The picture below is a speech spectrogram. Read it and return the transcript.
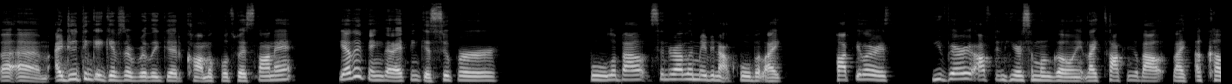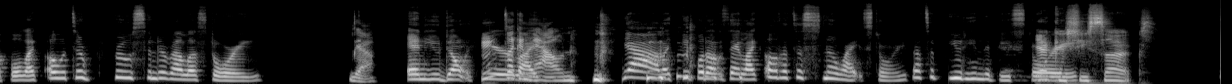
But um, I do think it gives a really good comical twist on it. The other thing that I think is super cool about Cinderella, maybe not cool, but like popular, is you very often hear someone going like talking about like a couple, like, oh, it's a true Cinderella story Yeah. and you don't mm, hear It's like, like, a noun. yeah, like people don't say like, oh, that's a Snow White story. That's a Beauty and the Beast story. Yeah, because she sucks.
